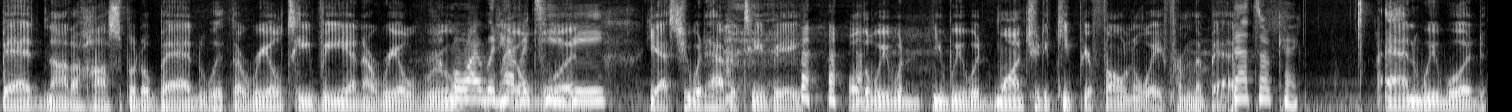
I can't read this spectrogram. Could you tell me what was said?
bed, not a hospital bed, with a real TV and a real room. Oh, I would have a TV. wood. Yes, you would have a TV. although we would we would want you to keep your phone away from the bed. That's okay. and we would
